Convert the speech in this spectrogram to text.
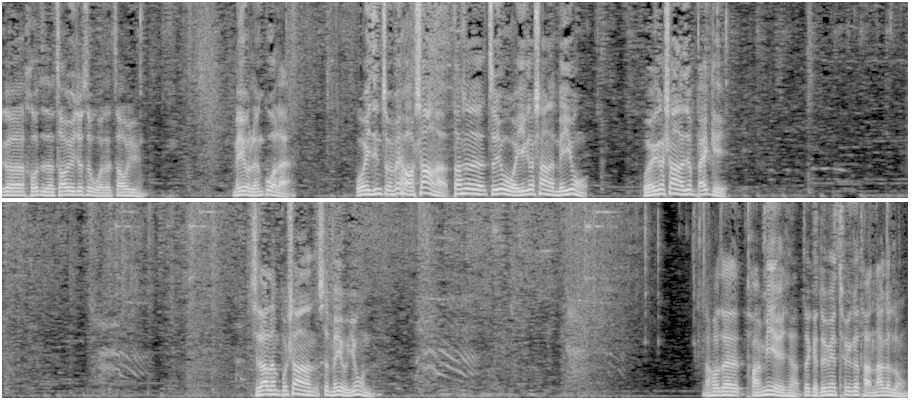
这个猴子的遭遇就是我的遭遇，没有人过来，我已经准备好上了，但是只有我一个上了没用，我一个上了就白给。其他人不上是没有用的，然后再团灭一下，再给对面推个塔拉个龙。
